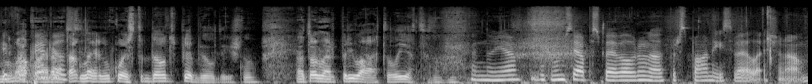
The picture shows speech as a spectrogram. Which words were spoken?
Nu, apmēram tā, nē, nu, ko es tur daudz piebildīšu. Nu, tā tomēr privāta lieta. Nu. Nu, jā, bet mums jāpaspēj vēl runāt par Spānijas vēlēšanām.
